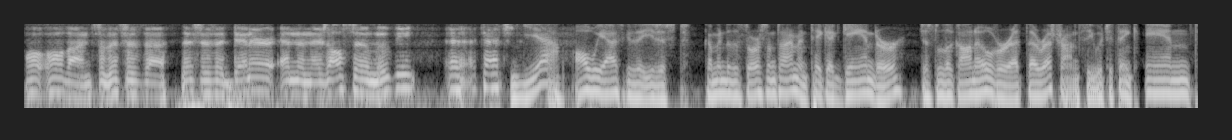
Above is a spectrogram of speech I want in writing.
ho- hold on. So this is a this is a dinner, and then there's also a movie uh, attached. Yeah. All we ask is that you just come into the store sometime and take a gander. Just look on over at the restaurant and see what you think. And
